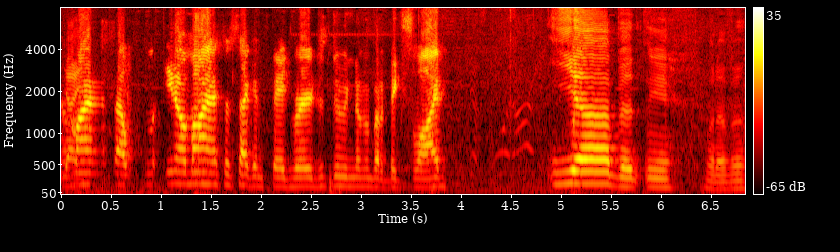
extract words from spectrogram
Yikes. Minus that, you know, minus the second stage where you're just doing nothing but a big slide. yeah, but yeah, whatever.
